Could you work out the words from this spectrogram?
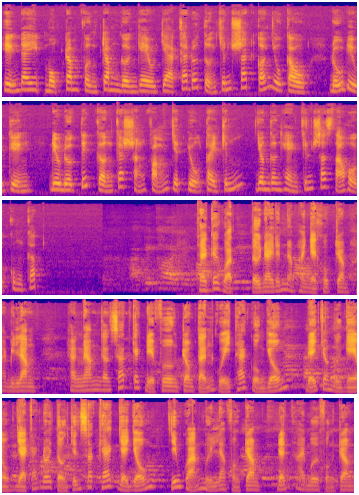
Hiện nay, 100% người nghèo và các đối tượng chính sách có nhu cầu, đủ điều kiện đều được tiếp cận các sản phẩm dịch vụ tài chính do Ngân hàng Chính sách Xã hội cung cấp. Theo kế hoạch, từ nay đến năm 2025, Hàng năm, ngân sách các địa phương trong tỉnh quỹ thác nguồn vốn để cho người nghèo và các đối tượng chính sách khác vay vốn chiếm khoảng 15% đến 20%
